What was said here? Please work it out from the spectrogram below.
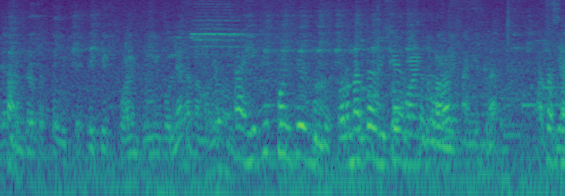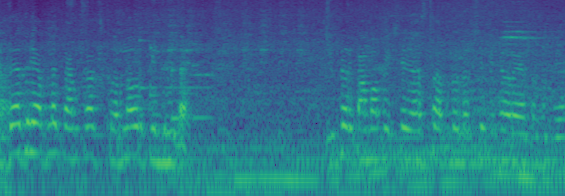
त्या विषय. एक एक पॉईंट तुम्ही बोलले ना आता मग हा एक एक पण तेच म्हणतो कोरोनाचा विषय पॉईंट तुम्हाला मी सांगितला. आता सध्या तरी आपलं कामकाज करण्यावर केंद्रित आहे. इतर कामापेक्षा जास्त आपलं लक्ष त्याच्यावर आहे आता सध्या?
